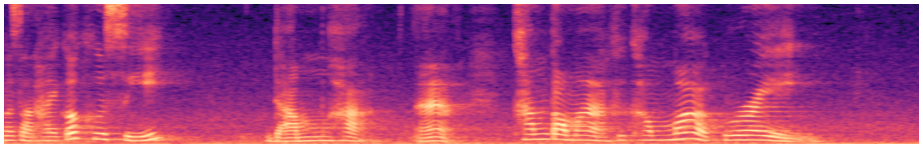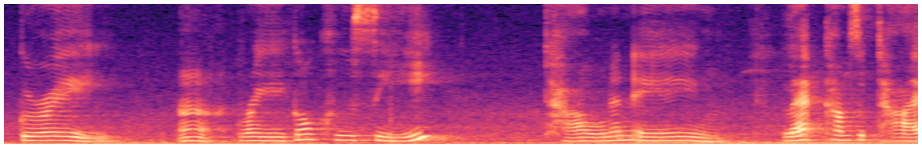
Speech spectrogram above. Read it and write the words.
ภาษาไทยก็คือสีดำค่ะอ่าคำต่อมาคือคำว่า gray gray อ่า gray ก็คือสี เทานั่นเอง และคำสุดท้าย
